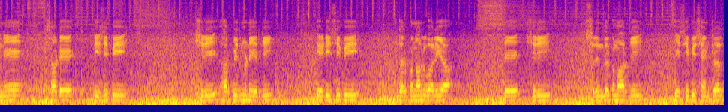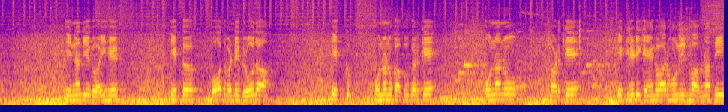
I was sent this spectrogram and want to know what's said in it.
ਨੇ ਸਾਡੇ ਡੀਸੀਪੀ ਸ਼੍ਰੀ ਹਰਪ੍ਰੀਤ ਮੰਡੇਰ ਜੀ ਏਡੀਸੀਪੀ ਦਰਪਨ ਆਲੂਵਾਲੀਆ ਤੇ ਸ਼੍ਰੀ ਸੁਰਿੰਦਰ ਕੁਮਾਰ ਜੀ ਏਸੀਪੀ ਸੈਂਟਰਲ। ਇਹਨਾਂ ਦੀ ਅਗਵਾਈ ਹੇਠ ਇੱਕ ਬਹੁਤ ਵੱਡੇ ਗਰੋਹ ਦਾ ਇੱਕ ਉਹਨਾਂ ਨੂੰ ਕਾਬੂ ਕਰਕੇ ਉਹਨਾਂ ਨੂੰ ਫੜ ਕੇ ਇੱਕ ਜਿਹੜੀ ਗੈਂਗਵਾਰ ਹੋਣ ਦੀ ਸੰਭਾਵਨਾ ਸੀ,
